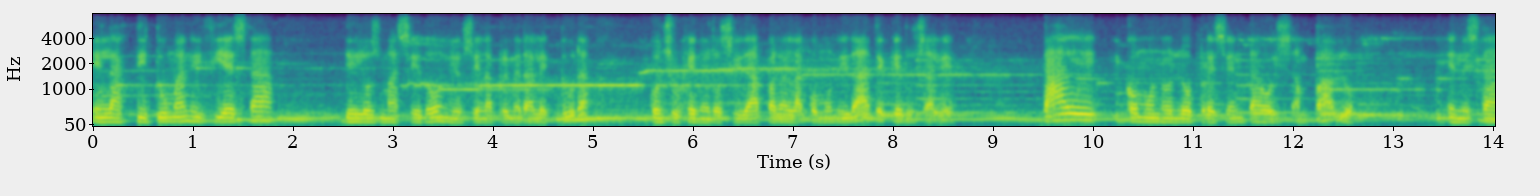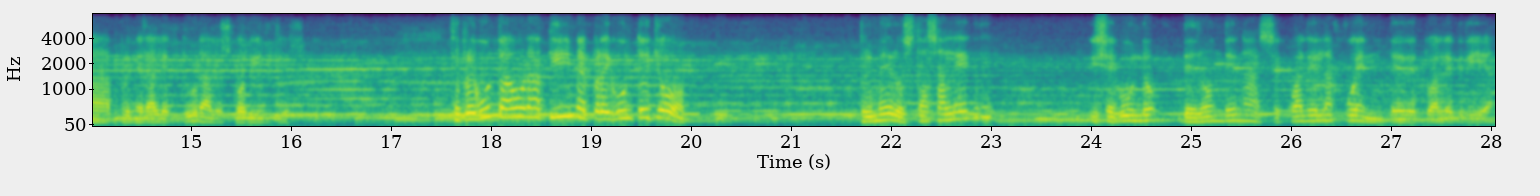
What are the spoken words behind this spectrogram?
en la actitud manifiesta de los macedonios en la primera lectura con su generosidad para la comunidad de Jerusalén, tal y como nos lo presenta hoy San Pablo en esta primera lectura a los Corintios. Te pregunto ahora a ti, me pregunto yo, primero, ¿estás alegre? Y segundo, ¿de dónde nace? ¿Cuál es la fuente de tu alegría?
